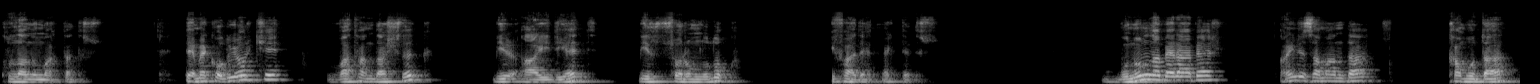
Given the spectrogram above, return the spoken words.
kullanılmaktadır. Demek oluyor ki vatandaşlık bir aidiyet, bir sorumluluk ifade etmektedir. Bununla beraber aynı zamanda kamuda,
